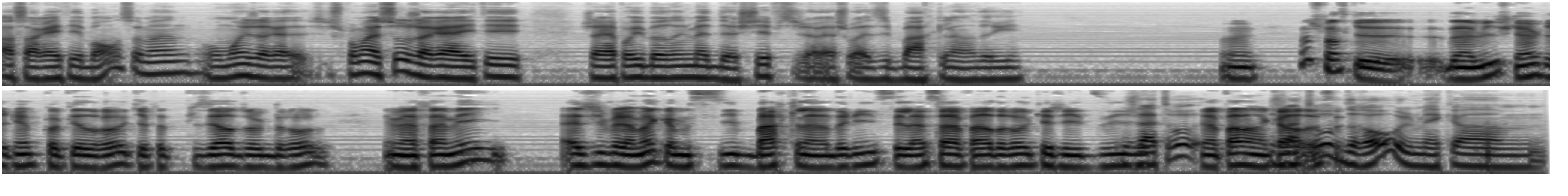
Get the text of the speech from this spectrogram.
Ah, ça aurait été bon, ça, man. Au moins, j'aurais. Je suis pas mal sûr que j'aurais été. J'aurais pas eu besoin de mettre de chiffres si j'avais choisi Marc Landry. Ouais. Moi, je pense que dans la vie, je suis quand même quelqu'un de pas pire drôle qui a fait plusieurs jokes drôles. Et ma famille agit vraiment comme si Bark Landry, c'est la seule affaire drôle que j'ai dit. Je la trouve. Parle Je la trouve drôle, mais comme.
